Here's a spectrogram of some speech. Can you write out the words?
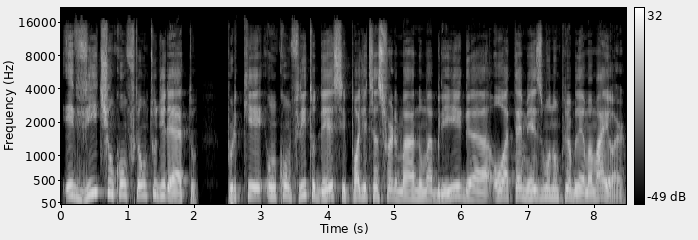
evite um confronto direto, porque um conflito desse pode transformar numa briga ou até mesmo num problema maior.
